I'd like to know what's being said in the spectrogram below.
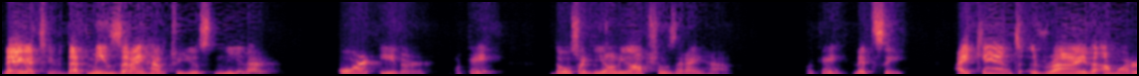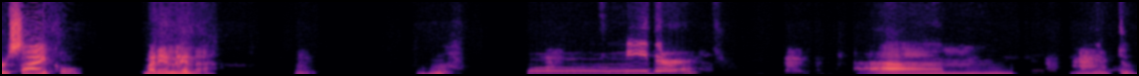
Negative. That means that I have to use neither or either. Okay. Those are the only options that I have. Okay. Let's see. I can't ride a motorcycle. Maria Elena. Mm, neither. Um, neither two.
